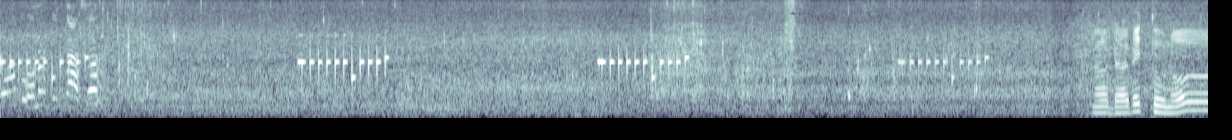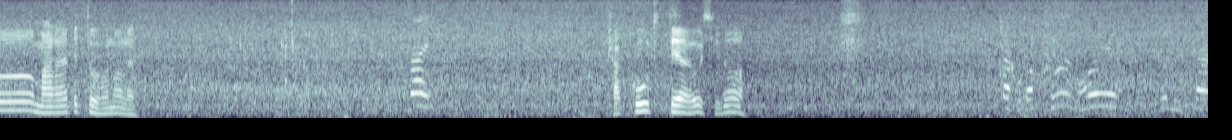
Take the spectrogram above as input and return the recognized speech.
Ủa, thua nó cũng cả sơ. Nó đợi biết tù nó mà lại biết tù nó là Đây chắc cú tiền ở xí nó. Cũng có khứ mỗi Có đi ta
